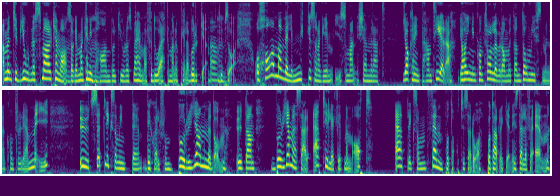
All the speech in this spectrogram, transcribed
ja men typ jordnötssmör kan vara en sak, man kan inte Mm. ha en burk jordnötssmör hemma för då äter man upp hela burken. Mm. Typ så. Och har man väldigt mycket sådana grejer som man känner att jag kan inte hantera, jag har ingen kontroll över dem utan de livsmedlen kontrollerar mig. Utsätt liksom inte dig själv från början med dem utan börja med så här, ät tillräckligt med mat. Ät liksom fem potatisar då på tallriken istället för en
